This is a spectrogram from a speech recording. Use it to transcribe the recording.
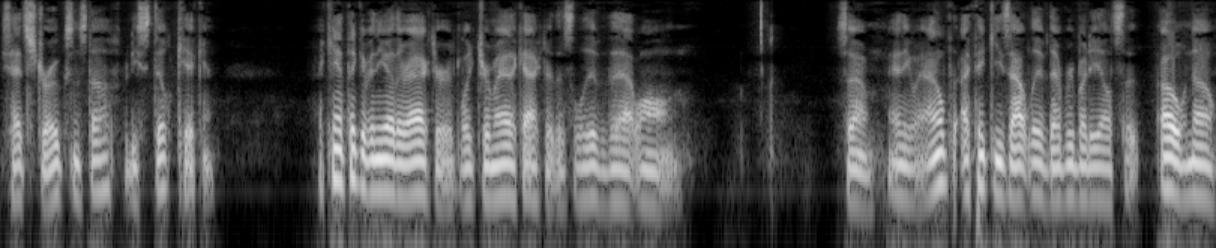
He's had strokes and stuff, but he's still kicking. I can't think of any other actor, like dramatic actor that's lived that long. So anyway, I don't. th- I think he's outlived everybody else. That oh no,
